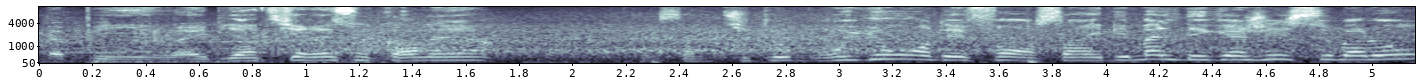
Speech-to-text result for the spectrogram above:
Mbappé, ouais, bien tiré son corner. C'est un petit peu brouillon en défense. Hein. Il est mal dégagé ce ballon.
